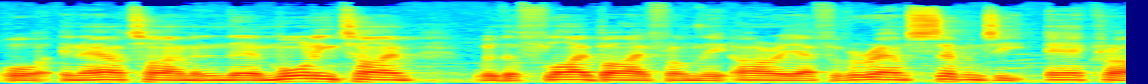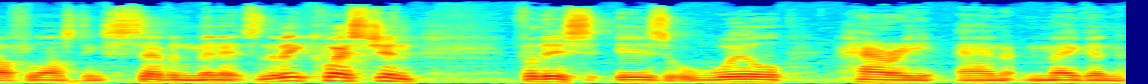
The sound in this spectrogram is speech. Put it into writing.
or in our time and in their morning time, with a flyby from the RAF of around 70 aircraft lasting seven minutes. And the big question for this is will Harry and Meghan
